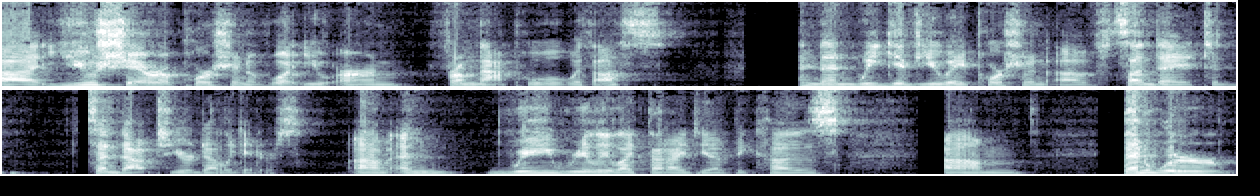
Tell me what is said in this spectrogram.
uh, you share a portion of what you earn from that pool with us, and then we give you a portion of Sundae to send out to your delegators. Um, and we really like that idea because um, then we're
